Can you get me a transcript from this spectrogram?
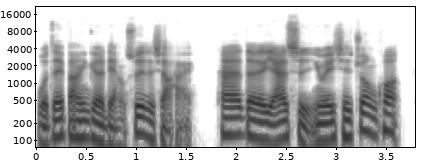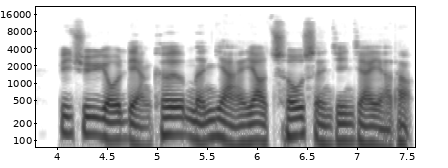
我在帮一个两岁的小孩，他的牙齿因为一些状况，必须有两颗门牙要抽神经加牙套。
